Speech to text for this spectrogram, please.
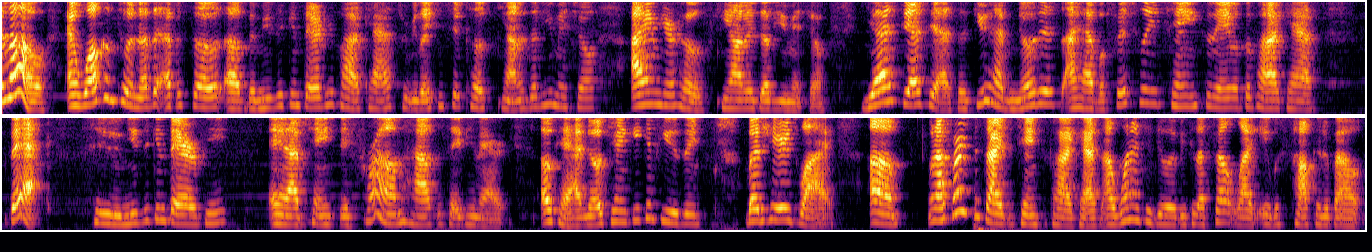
Hello, and welcome to another episode of the Music and Therapy Podcast with relationship coach Kiana W. Mitchell. I am your host, Kiana W. Mitchell. Yes, yes, yes. As you have noticed, I have officially changed the name of the podcast back to Music and Therapy, and I've changed it from How to Save Your Marriage. Okay, I know it can get confusing, but here's why. Um, when I first decided to change the podcast, I wanted to do it because I felt like it was talking about,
